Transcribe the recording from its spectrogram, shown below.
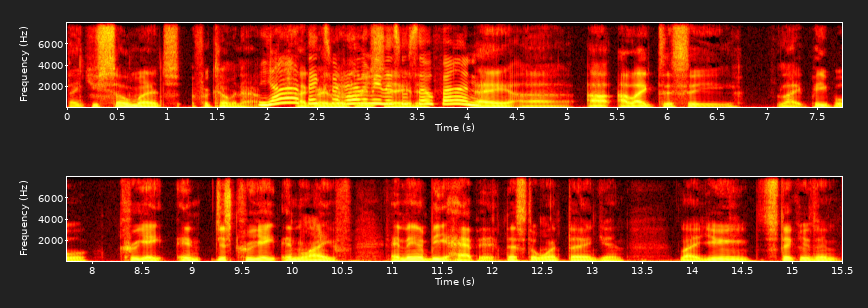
thank you so much for coming out. Yeah, I thanks for having me. This was it. so fun. Hey, uh, I, I like to see like people create and just create in life, and then be happy. That's the one thing. And like you stickers and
